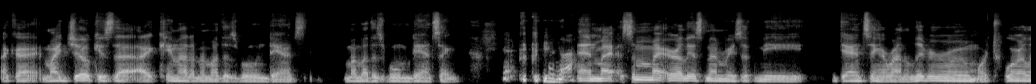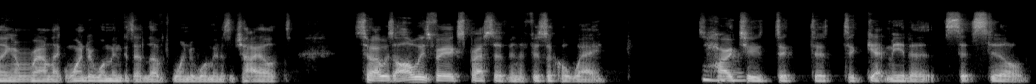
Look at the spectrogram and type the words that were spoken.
Like I, my joke is that I came out of my mother's womb dance, my mother's womb dancing, and my some of my earliest memories of me dancing around the living room or twirling around like Wonder Woman because I loved Wonder Woman as a child. So I was always very expressive in a physical way. It's mm-hmm. hard to, to to to get me to sit still.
